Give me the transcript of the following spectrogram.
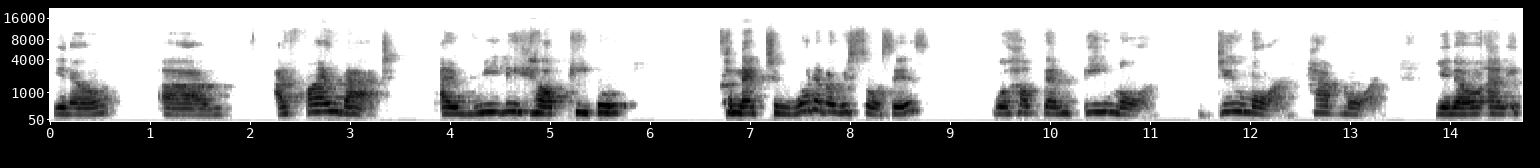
you know um, i find that i really help people connect to whatever resources will help them be more do more have more you know, and it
